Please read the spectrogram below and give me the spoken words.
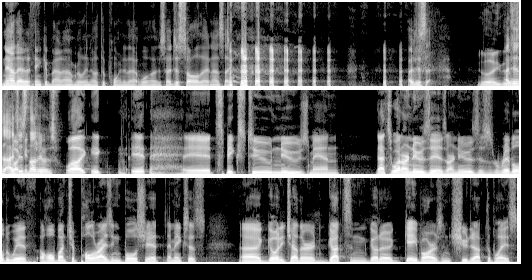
Now that I think about it, I don't really know what the point of that was. I just saw that and I was like, I just, Like, I just, I just thought it was. Well, it, it it speaks to news, man. That's what our news is. Our news is riddled with a whole bunch of polarizing bullshit that makes us uh, go at each other guts and go to gay bars and shoot it up the place.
